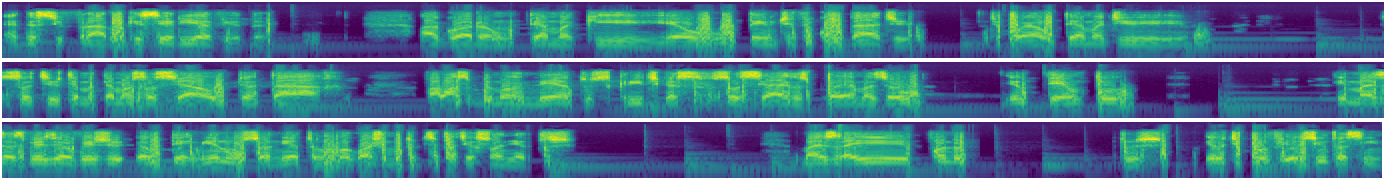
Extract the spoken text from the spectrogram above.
é decifrar o que seria a vida. Agora, um tema que eu tenho dificuldade, tipo, é o tema de o tema, tema social, tentar falar sobre movimentos, críticas sociais nos poemas. Eu eu tento e mas às vezes eu vejo, eu termino um soneto, eu gosto muito de fazer sonetos. Mas aí quando eu tipo eu sinto assim,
